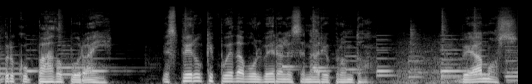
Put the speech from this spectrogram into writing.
preocupado por ahí. Espero que pueda volver al escenario pronto. Veamos.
